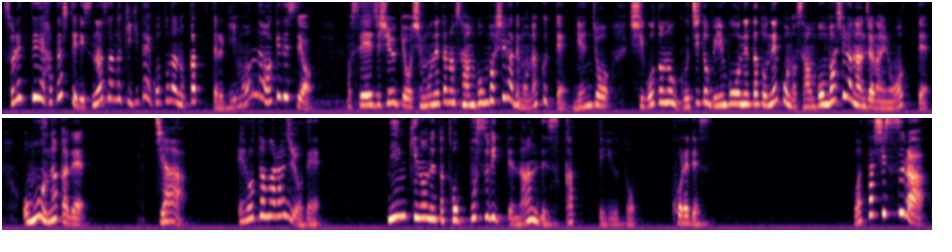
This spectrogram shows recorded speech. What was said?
それって果たしてリスナーさんが聞きたいことなのかって言ったら疑問なわけですよ。もう政治宗教下ネタの三本柱でもなくって、現状、仕事の愚痴と貧乏ネタと猫の三本柱なんじゃないのって思う中で、じゃあ、エロ玉ラジオで人気のネタトップ3って何ですかっていうと、これです。私すら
